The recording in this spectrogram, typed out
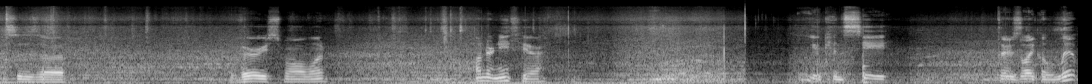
this is a, a very small one. Underneath here you can see there's like a lip.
